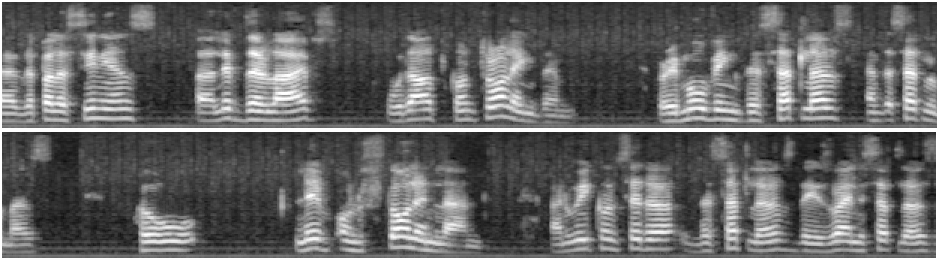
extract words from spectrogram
uh, the Palestinians uh, live their lives without controlling them, removing the settlers and the settlements who live on stolen land. And we consider the settlers, the Israeli settlers,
